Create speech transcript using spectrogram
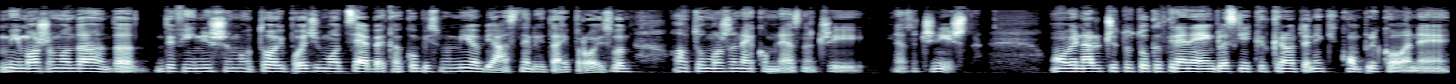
mi možemo da, da definišemo to i pođemo od sebe kako bismo mi objasnili taj proizvod, a to možda nekom ne znači, ne znači ništa. Ove, naročito to kad krene engleski, kad krenu te neke komplikovane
